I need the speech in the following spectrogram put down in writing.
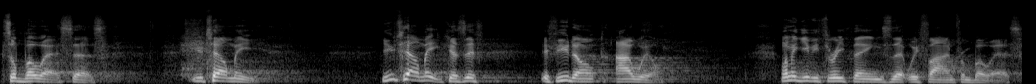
So Boaz says, You tell me. You tell me, because if, if you don't, I will. Let me give you three things that we find from Boaz.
